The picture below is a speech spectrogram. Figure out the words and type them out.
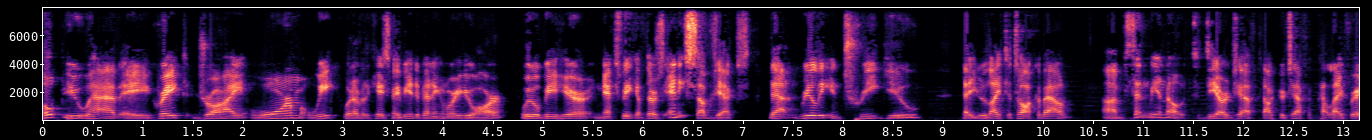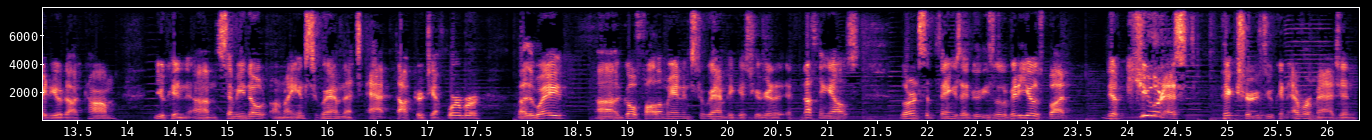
Hope you have a great, dry, warm week, whatever the case may be, depending on where you are. We will be here next week. If there's any subjects that really intrigue you that you'd like to talk about, um, send me a note to drjeff, Jeff at petliferadio.com. You can um, send me a note on my Instagram. That's at Dr. Jeff Werber. By the way, uh, go follow me on Instagram because you're going to, if nothing else, learn some things. I do these little videos, but the cutest pictures you can ever imagine.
